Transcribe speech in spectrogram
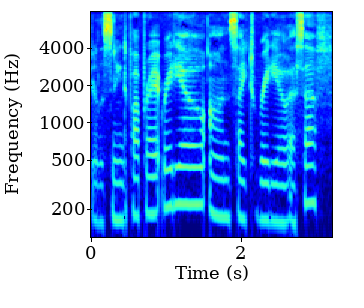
You're listening to Pop Riot Radio on Psyched Radio SF.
